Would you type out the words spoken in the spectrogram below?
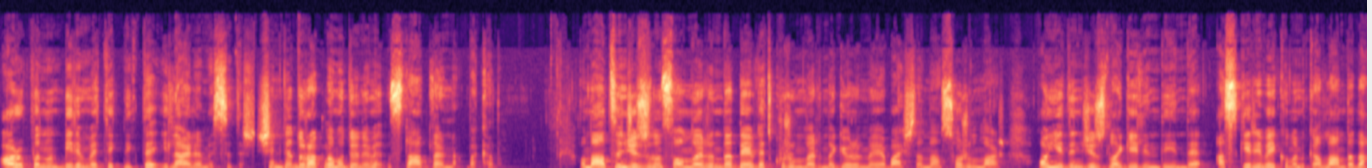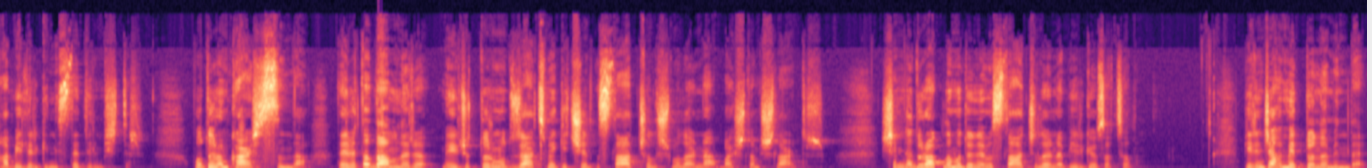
Avrupa'nın bilim ve teknikte ilerlemesidir. Şimdi duraklama dönemi ıslahatlarına bakalım. 16. yüzyılın sonlarında devlet kurumlarında görülmeye başlanan sorunlar 17. yüzyıla gelindiğinde askeri ve ekonomik alanda daha belirgin hissedilmiştir. Bu durum karşısında devlet adamları mevcut durumu düzeltmek için ıslahat çalışmalarına başlamışlardır. Şimdi duraklama dönemi ıslahatçılarına bir göz atalım. 1. Ahmet döneminde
